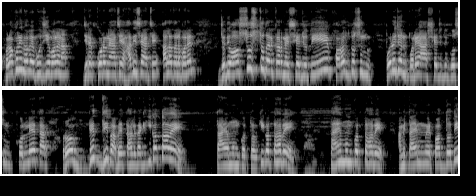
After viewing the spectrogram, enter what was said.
খোলাখুলিভাবে বুঝিয়ে বলে না। যেটা কোরআনে আছে, হাদিসে আছে, আল্লাহ তালা বলেন, যদি অসুস্থতার কারণে সে যদি ফরজ গোসল প্রয়োজন পড়ে, আর সে যদি গোসল করলে তার রোগ বৃদ্ধি পাবে, তাহলে তাকে কি করতে হবে? তায়ামুম করতে হবে। কি করতে হবে? তায়ামুম করতে হবে। আমি তায়ামুমের পদ্ধতি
